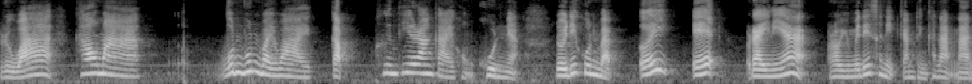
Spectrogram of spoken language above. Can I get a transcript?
หรือว่าเข้ามาวุ่นวุ่นวายๆกับพื้นที่ร่างกายของคุณเนี่ย โดยที่คุณแบบ เอ้ย เอ๊ะ ไรเนี้ย เรายังไม่ได้สนิทกันถึงขนาดนั้น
